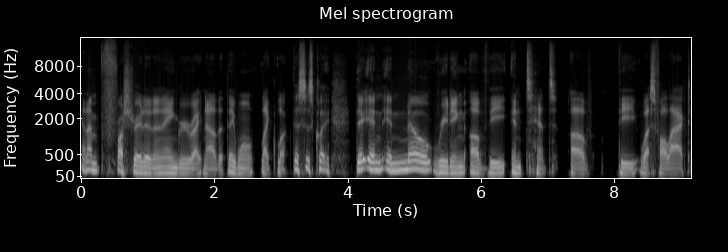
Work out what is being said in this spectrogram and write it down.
and I'm frustrated and angry right now that they won't like look. This is clear. They in in no reading of the intent of the Westfall Act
